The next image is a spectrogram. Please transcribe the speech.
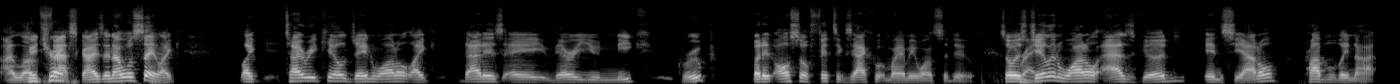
I love fast guys. And I will say, yeah. like like Tyree Hill, Jaylen Waddle, like that is a very unique group, but it also fits exactly what Miami wants to do. So is right. Jaylen Waddle as good in Seattle? Probably not.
